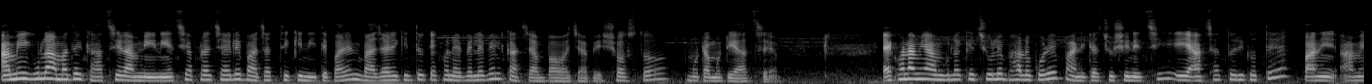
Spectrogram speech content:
আমি এগুলো আমাদের গাছের আম নিয়ে নিয়েছি। আপনারা চাইলে বাজার থেকে নিতে পারেন। বাজারে কিন্তু এখন অ্যাভেলেবেল কাঁচা আম পাওয়া যাবে। সস্ত মোটামুটি আছে। এখন আমি আমগুলোকে চুলে ভালো করে পানিটা চুষে নিচ্ছি। এই আচার তৈরি করতে পানি, আমে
